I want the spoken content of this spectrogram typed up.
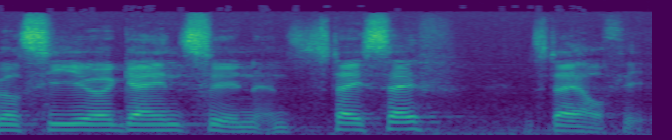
We'll see you again soon and stay safe and stay healthy.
